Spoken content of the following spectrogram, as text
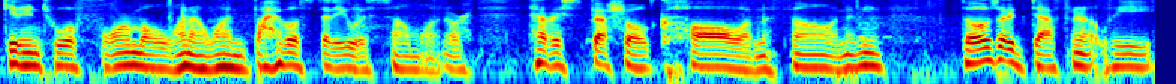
get into a formal one on one Bible study with someone or have a special call on the phone. I mean, those are definitely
